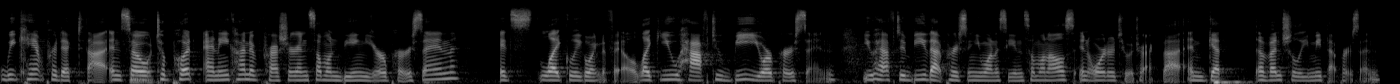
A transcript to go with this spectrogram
we can't predict that, and so mm. to put any kind of pressure in someone being your person, it's likely going to fail. Like you have to be your person. You have to be that person you want to see in someone else in order to attract that and get eventually meet that person,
